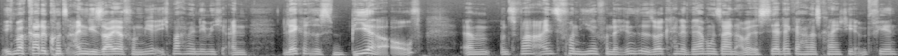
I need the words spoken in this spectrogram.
ich mache gerade kurz einen Desire von mir. Ich mache mir nämlich ein leckeres Bier auf. Ähm, und zwar eins von hier, von der Insel. Soll keine Werbung sein, aber ist sehr lecker, Hannes, kann ich dir empfehlen.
